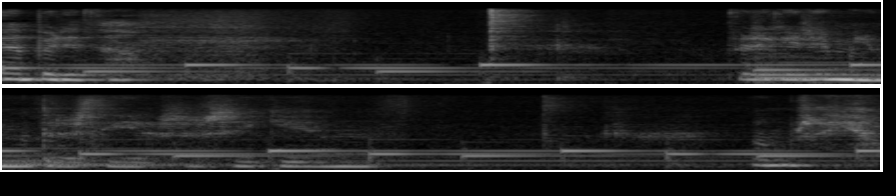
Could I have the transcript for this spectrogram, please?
Me da pereza. Pero es que es mínimo tres días, así que... Vamos allá.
